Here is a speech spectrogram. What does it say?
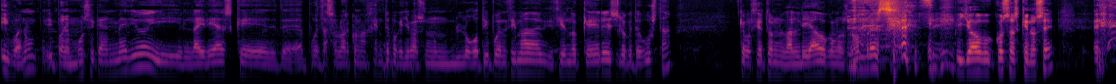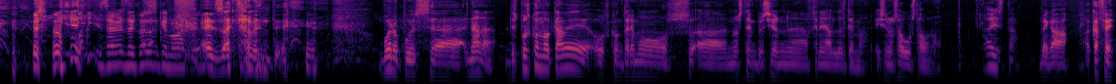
y bueno, y ponen música en medio y la idea es que eh, puedas hablar con la gente porque llevas un logotipo encima diciendo qué eres y lo que te gusta que por cierto la han liado con los nombres Sí. y yo hago cosas que no sé. y sabes de cosas que no haces. Exactamente. Bueno, pues eh, nada, después cuando acabe os contaremos eh, nuestra impresión eh, general del tema y si nos ha gustado o no. Ahí está. Venga, a café.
